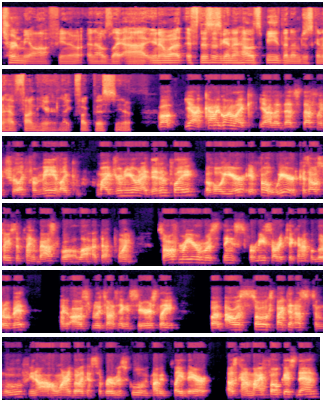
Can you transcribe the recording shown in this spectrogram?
turned me off you know and i was like ah you know what if this is gonna how it's be then i'm just gonna have fun here like fuck this you know Well, yeah, kind of going like, yeah, that, that's definitely true. Like for me, like my junior year when I didn't play the whole year, it felt weird because I was so used to playing basketball a lot at that point. Sophomore year was things for me started kicking up a little bit. Like I was really starting to take it seriously, but I was so expecting us to move. You know, I wanted to go to like a suburban school and probably play there. That was kind of my focus then.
